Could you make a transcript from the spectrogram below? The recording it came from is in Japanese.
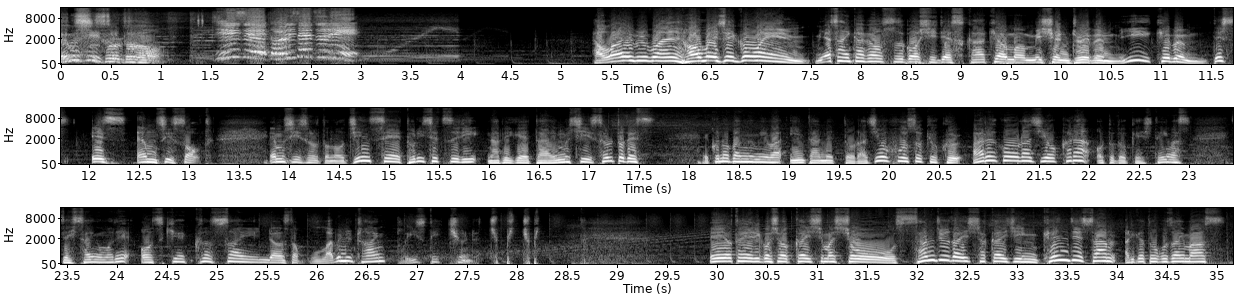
MC ソルトの人生トリセツリ Hello everyone, how is it going? 皆さんいかがお過ごしですか？今日もミッション driven いい気分 This is MC Salt MC ソルトの人生トリセツリナビゲーター MC ソルトですこの番組はインターネットラジオ放送局アルゴラジオからお届けしています。ぜひ最後までお付き合いください。Non-stop loving your time. Please stay tuned. チュピチュピ。えー、お便りご紹介しましょう。30代社会人、ケンジさん、ありがとうございます。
